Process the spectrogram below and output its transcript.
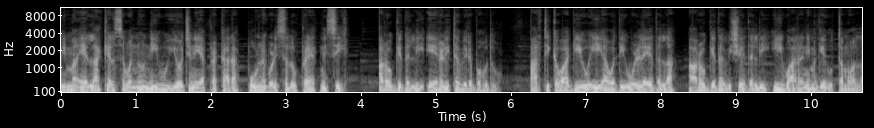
ನಿಮ್ಮ ಎಲ್ಲಾ ಕೆಲಸವನ್ನು ನೀವು ಯೋಜನೆಯ ಪ್ರಕಾರ ಪೂರ್ಣಗೊಳಿಸಲು ಪ್ರಯತ್ನಿಸಿ. ಆರೋಗ್ಯದಲ್ಲಿ ಏರಿಳಿತವಿರಬಹುದು. ಆರ್ಥಿಕವಾಗಿಯೂ ಈ ಅವಧಿ ಒಳ್ಳೆಯದಲ್ಲ. ಆರೋಗ್ಯದ ವಿಷಯದಲ್ಲಿ ಈ ವಾರ ನಿಮಗೆ ಉತ್ತಮವಲ್ಲ.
